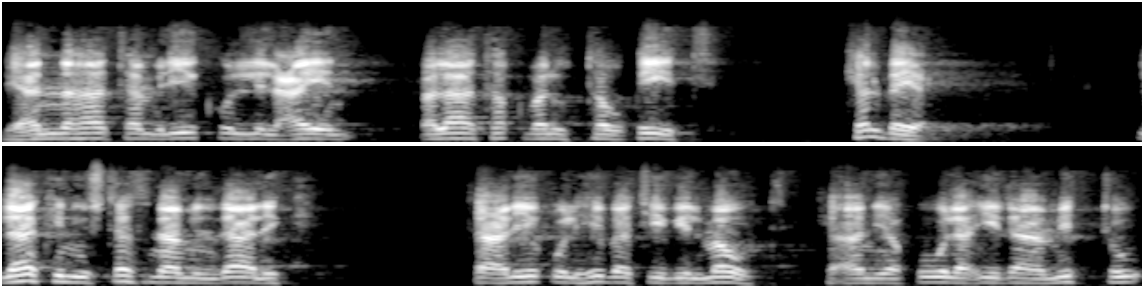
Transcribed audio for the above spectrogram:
لأنها تمليك للعين فلا تقبل التوقيت. كالبيع. لكن يستثنى من ذلك تعليق الهبة بالموت كأن يقول إذا مت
